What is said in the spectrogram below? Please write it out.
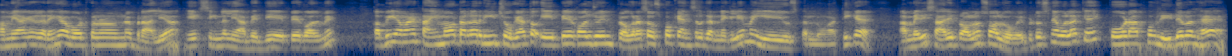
हम यहाँ क्या करेंगे अबाउट कॉल हमने बना लिया। एक सिग्नल यहाँ पे दिया एपीआई कॉल में। कभी हमारा टाइम आउट अगर रीच हो गया तो एपीआई कॉल जो इन प्रोग्रेस है, उसको कैंसिल करने के लिए मैं ये यूज़ कर लूँगा, ठीक है? अब मेरी सारी प्रॉब्लम सॉल्व हो गई। बट उसने बोला कि कोड आपको रीडेबल है,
